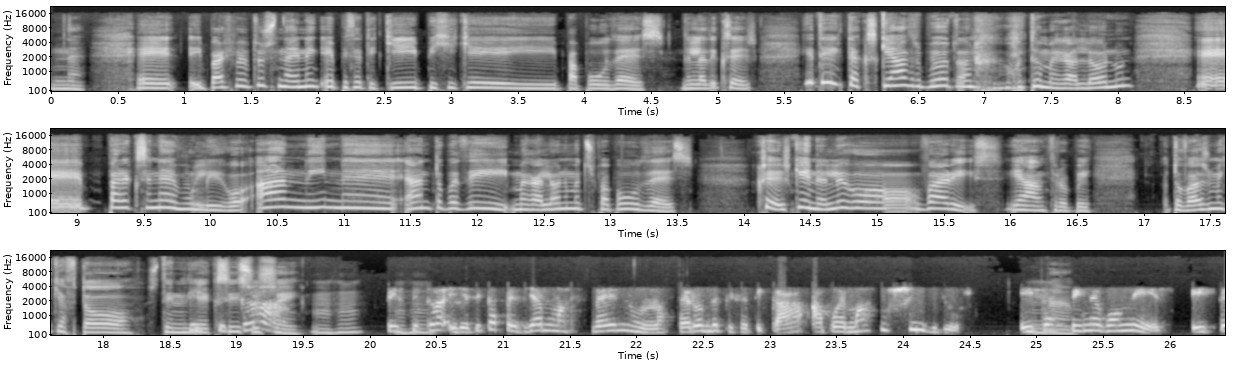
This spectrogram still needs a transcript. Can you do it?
Ναι. Ε, υπάρχει περίπτωση να είναι επιθετικοί π.χ. και οι παππούδες. Δηλαδή, ξέρεις. Γιατί οι τοξικοί άνθρωποι όταν, όταν μεγαλώνουν ε, παραξενεύουν λίγο. Αν, είναι, αν το παιδί μεγαλώνει με τους παππούδες, ξέρεις, και είναι λίγο βαρύς οι άνθρωποι. Το βάζουμε και αυτό στην ίδια εξίσωση. Φυσικά, γιατί τα παιδιά μαθαίνουν να φέρονται επιθετικά από εμάς τους ίδιους. Είτε ναι. αυτοί είναι γονείς, είτε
